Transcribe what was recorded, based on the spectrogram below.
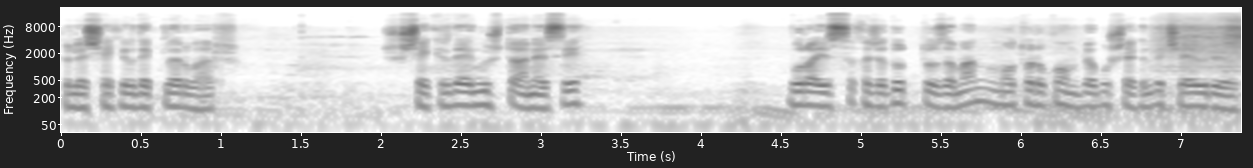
Şöyle çekirdekler var. Şu çekirdeğin 3 tanesi burayı sıkıca tuttuğu zaman motoru komple bu şekilde çeviriyor.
